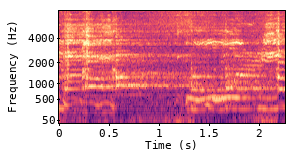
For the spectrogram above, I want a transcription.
爱人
